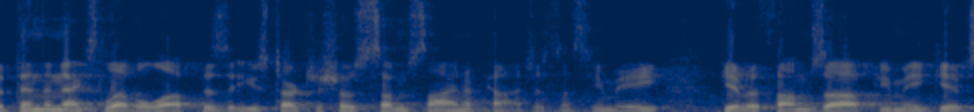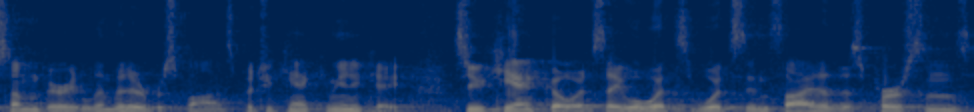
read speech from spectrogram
But then the next level up is that you start to show some sign of consciousness. You may give a thumbs up, you may give some very limited response, but you can't communicate. So you can't go and say, well, what's, what's inside of this person's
